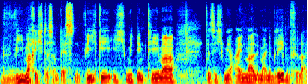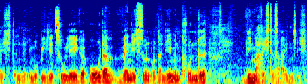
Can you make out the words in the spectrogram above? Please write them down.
Wie mache ich das am besten? Wie gehe ich mit dem Thema, dass ich mir einmal in meinem Leben vielleicht eine Immobilie zulege oder wenn ich so ein Unternehmen gründe, wie mache ich das eigentlich?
